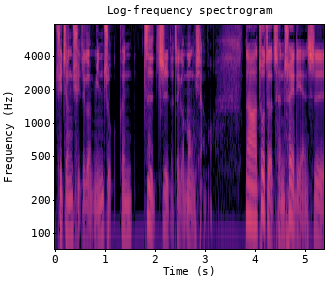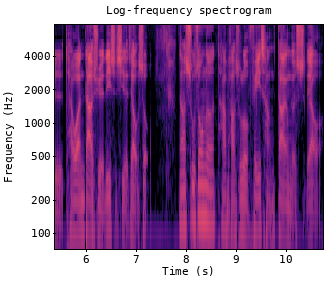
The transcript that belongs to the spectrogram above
去争取这个民主跟自治的这个梦想哦。那作者陈翠莲是台湾大学历史系的教授，那书中呢，他爬出了非常大量的史料哦，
